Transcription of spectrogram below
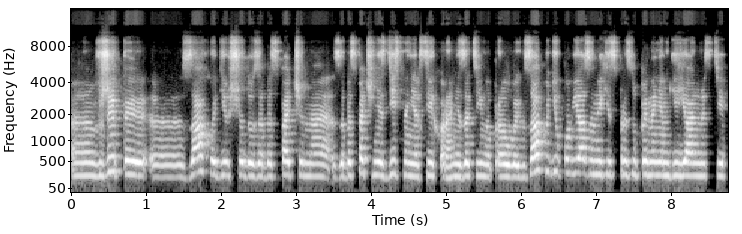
е, вжити е, заходів щодо забезпечення, забезпечення здійснення всіх організаційно-правових заходів, пов'язаних із призупиненням діяльності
